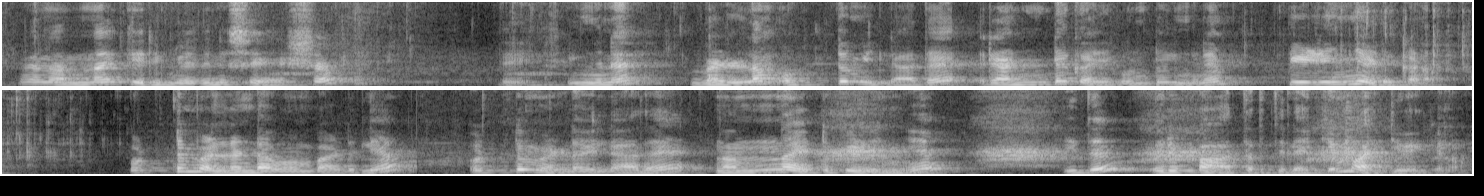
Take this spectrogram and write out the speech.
അങ്ങനെ നന്നായി തിരുമ്മിയതിന് ശേഷം ഇങ്ങനെ വെള്ളം ഒട്ടുമില്ലാതെ രണ്ട് കൈ ഇങ്ങനെ പിഴിഞ്ഞെടുക്കണം. ഒട്ടും വെള്ളം ഉണ്ടാവാൻ പാടില്ല. ഒട്ടും വെള്ളമില്ലാതെ നന്നായിട്ട് പിഴിഞ്ഞ് ഇത് ഒരു പാത്രത്തിലേക്ക് മാറ്റി വയ്ക്കണം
